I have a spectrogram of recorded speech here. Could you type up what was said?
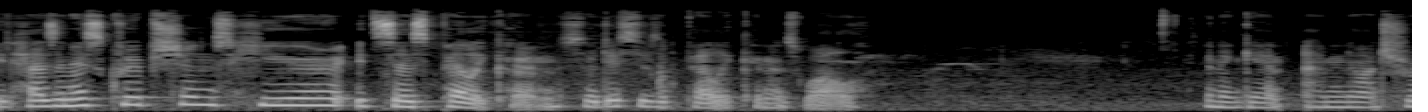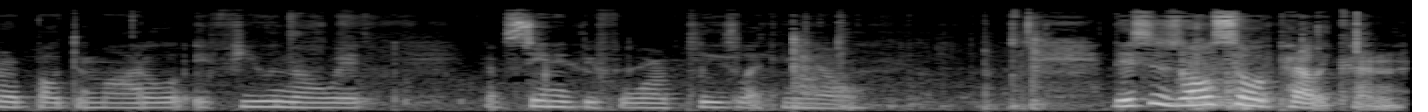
It has an inscription here. It says Pelikan. So this is a Pelikan as well. And again I'm not sure about the model. If you know it have seen it before please let me know. This is also a Pelikan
